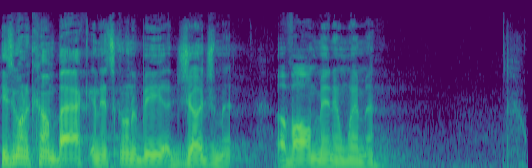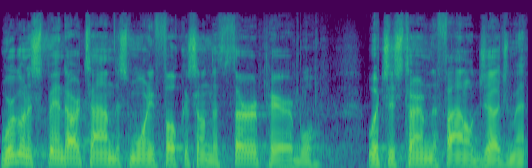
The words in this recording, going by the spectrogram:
He's going to come back and it's going to be a judgment of all men and women. We're going to spend our time this morning focused on the third parable, which is termed the final judgment.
